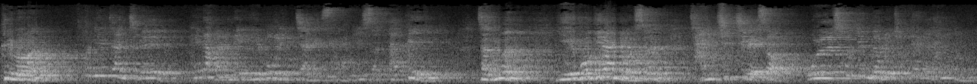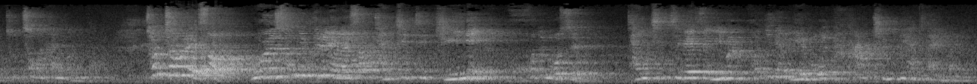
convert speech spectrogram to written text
그러면 혼인잔치를 해나가는데 예복을 입지 않은 사람이 있었다. 그 얘기입니다. 자 그러면 예복이라는 것은 잔치집에서 올 손님들을 초대를 하는 겁니다. 초청을 하는 겁니다. 초청을 해서 올 손님들을 향해서 잔치집 주인이 모든 옷을 잔치집에서 입을 혼인의 예복을 다 준비한다 이 말입니다.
